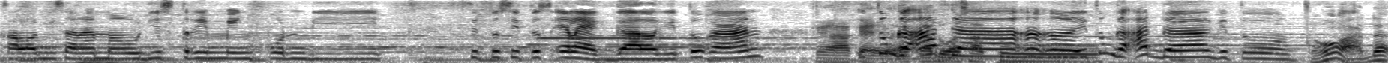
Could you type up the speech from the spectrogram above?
kalau misalnya mau di streaming pun di situs-situs ilegal gitu kan kayak kayak itu nggak ada LK21. eh, itu nggak ada gitu. Oh ada?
